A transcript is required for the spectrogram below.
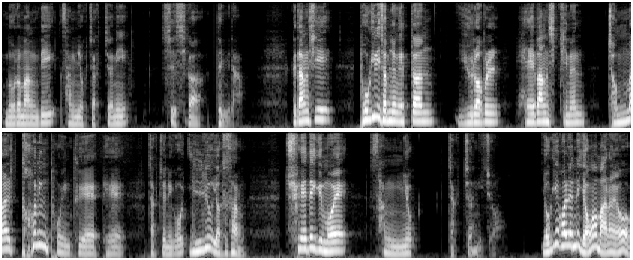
노르망디 상륙 작전이 실시가 됩니다. 그 당시 독일이 점령했던 유럽을 해방시키는 정말 turning point의 대작전이고 인류 역사상 최대 규모의 상륙 작전이죠. 여기에 관련된 영화 많아요.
